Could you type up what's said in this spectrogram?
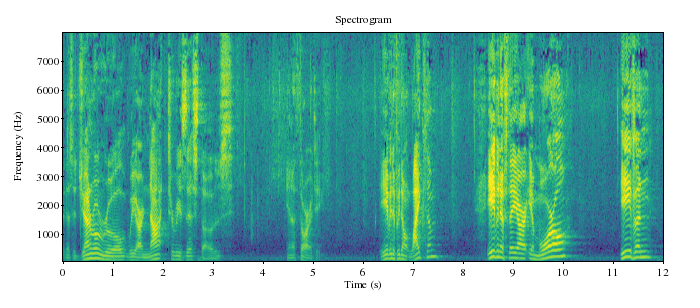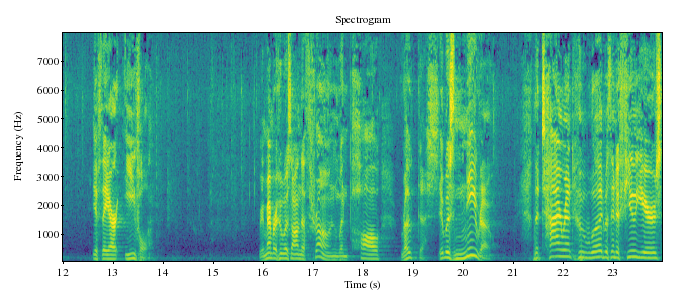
But as a general rule, we are not to resist those in authority. Even if we don't like them, even if they are immoral, even if they are evil. Remember who was on the throne when Paul wrote this? It was Nero, the tyrant who would, within a few years,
